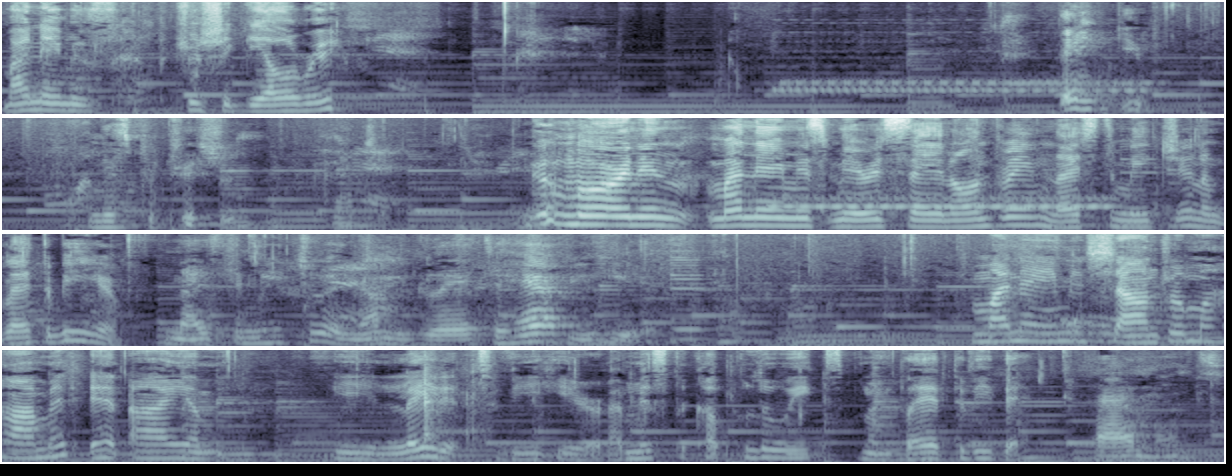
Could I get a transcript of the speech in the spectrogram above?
My name is Patricia Guillory. Thank you, Miss Patricia. Good morning. My name is Mary St. Andre. Nice to meet you, and I'm glad to be here. Nice to meet you, and I'm glad to have you here. My name is Chandra Muhammad, and I am elated to be here. I missed a couple of weeks, but I'm glad to be back. Five months.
